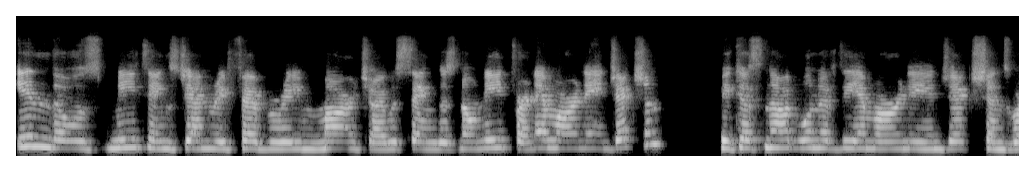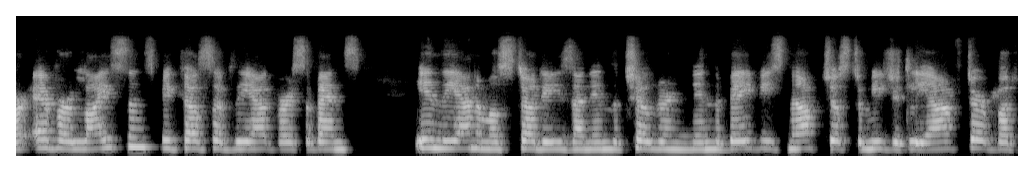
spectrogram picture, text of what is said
in those meetings, January, February, March, I was saying there's no need for an mRNA injection because not one of the mRNA injections were ever licensed because of the adverse events in the animal studies and in the children, in the babies, not just immediately after, but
